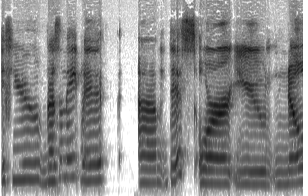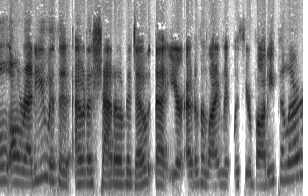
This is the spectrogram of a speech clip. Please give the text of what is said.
if you resonate with um, this or you know already without a shadow of a doubt that you're out of alignment with your body pillar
